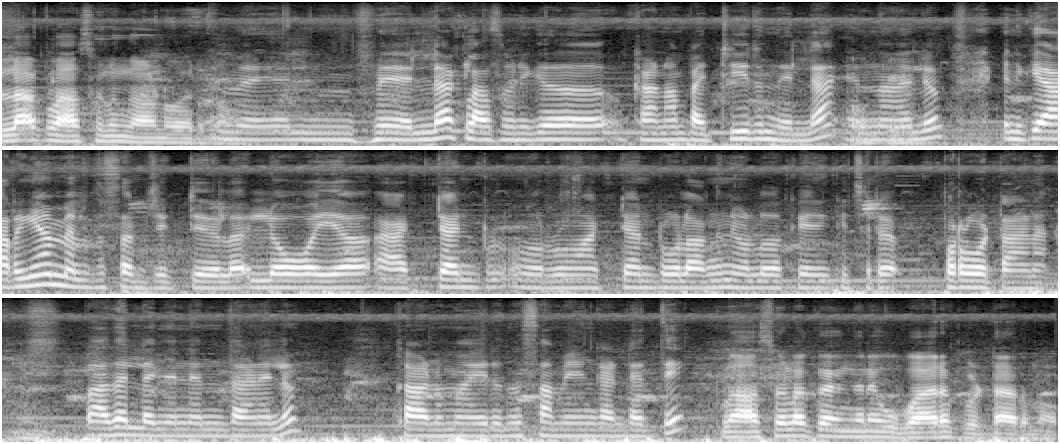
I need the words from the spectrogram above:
എല്ലാ ക്ലാസ്സുകളും കാണുമായിരുന്നു എല്ലാ ക്ലാസ്സും എനിക്ക് കാണാൻ പറ്റിയിരുന്നില്ല. എന്നാലും എനിക്ക് അറിയാൻ മേലാത്ത സബ്ജക്റ്റുകൾ lawyer act and act and rule അങ്ങനെയുള്ളതൊക്കെ എനിക്ക് ഇച്ചിരി പുറകോട്ടാണ്. അപ്പോൾ അതെല്ലാം ഞാൻ എന്താണേലും കാണുമായിരുന്നു സമയം കണ്ടെത്തി. ക്ലാസ്സുകളൊക്കെ എങ്ങനെ ഉപകാരപ്പെട്ടായിരുന്നു?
